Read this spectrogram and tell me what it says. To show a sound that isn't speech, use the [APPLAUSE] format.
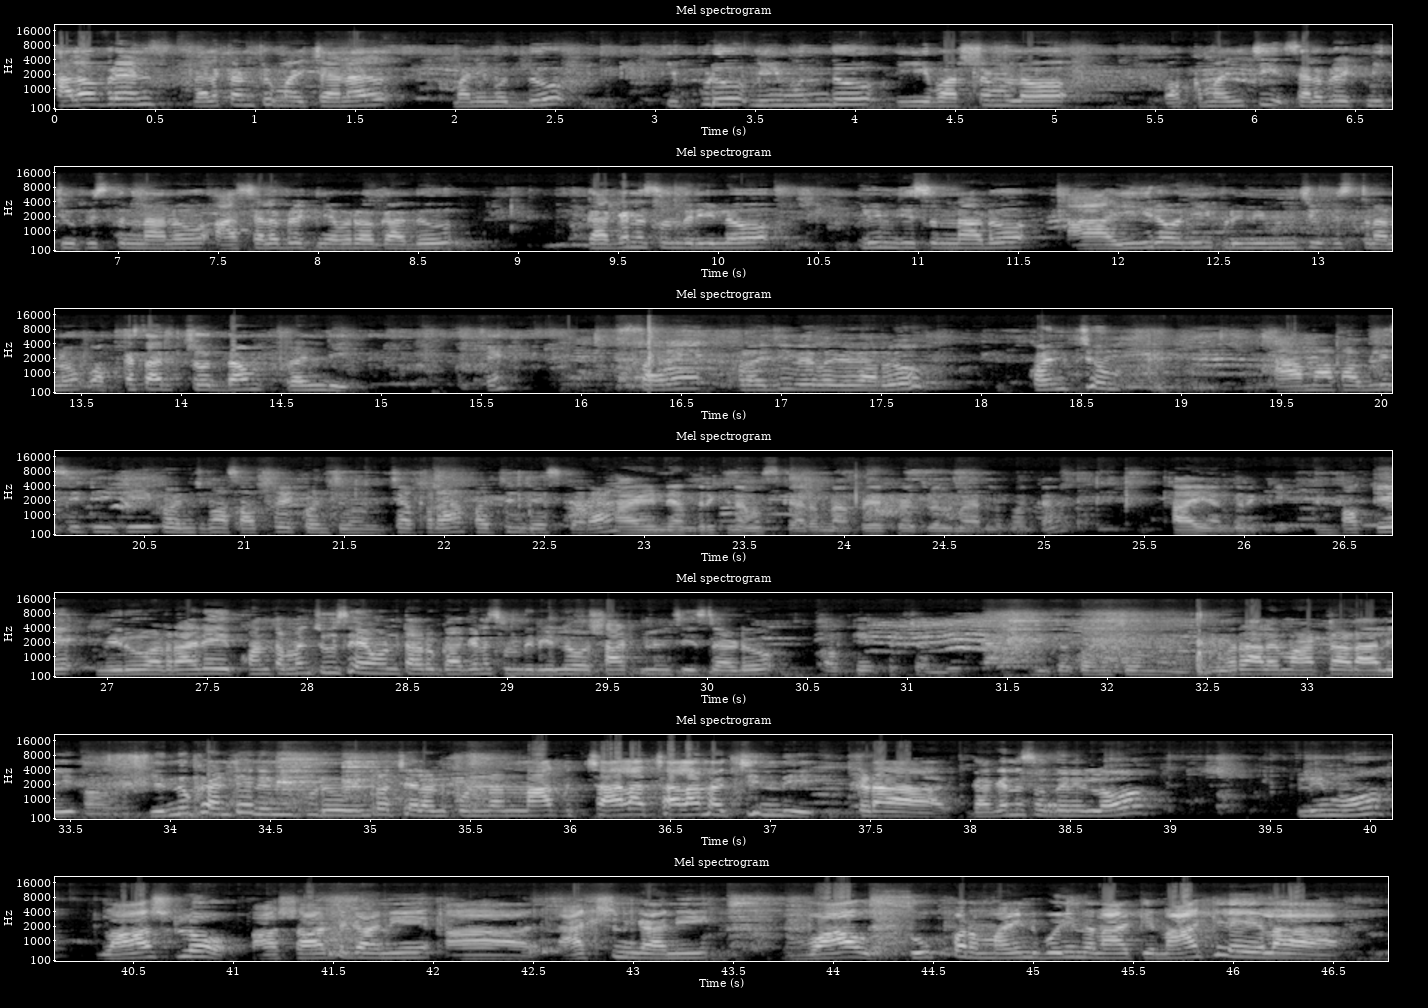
Hello friends welcome to my channel Mani Muddu ఇప్పుడు మీ ముందు ఈ వర్షంలో ఒక మంచి సెలబ్రిటీని చూపిస్తున్నాను. ఆ సెలబ్రిటీని ఎవరో కాదు గగన సుందరిలో ఫిలిం తీస్తున్నాడు. ఆ హీరోని ఇప్పుడు మీ ముందు చూపిస్తున్నాను. ఒక్కసారి చూద్దాం రండి. సరే ప్రజీవేల గారు కొంచెం మా పబ్లిసిటీకి కొంచెం మా సబ్స్క్రైబ్ కొంచెం చెప్పరా? పరిచయం చేస్తారా హాయ్ అండి అందరికీ నమస్కారం. నా పేరు ప్రజ్వల్ మేర్లపక్క హాయ్ అందరికీ. ఓకే మీరు ఆల్రెడీ కొంతమంది చూసే ఉంటారు. గగన సుందరిలో షార్ట్ ఫిల్మ్స్ తీశాడు. ఓకే కూర్చోండి. మీతో కొంచెం వివరాలు మాట్లాడాలి. ఎందుకంటే నేను ఇప్పుడు ఇంట్రో చేయాలనుకున్నాను. నాకు చాలా చాలా నచ్చింది. ఇక్కడ గగన సుందరిలో ఫిలిము. లాస్ట్లో ఆ షార్ట్ కానీ ఆ యాక్షన్ కానీ వావ్ సూపర్ మైండ్ పోయింది నాకే. నాకే ఇలా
